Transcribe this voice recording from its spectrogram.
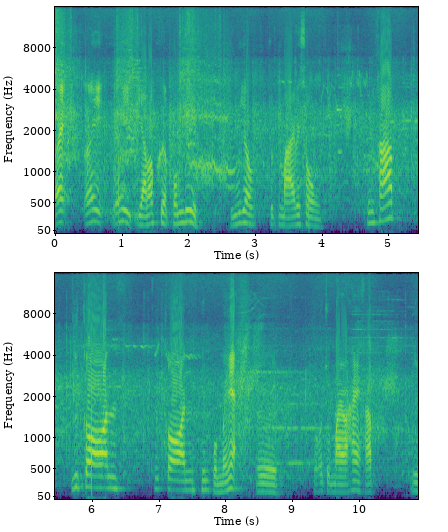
เฮ้ยเฮ้ยเฮ้ย อย่ามาเผือกผมดิ ผมจะเอาจดหมายไปส่ง คุณครับหยุดก่อนหยุดก่อนเห็นผมไหมเนี่ย เออผมเอาจดหมายมาให้ครับ นี่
